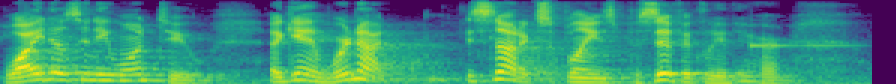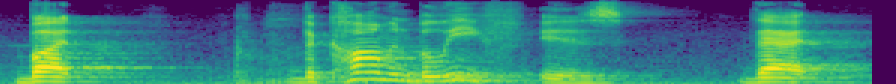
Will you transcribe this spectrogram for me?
Why doesn't he want to? Again, we're not it's not explained specifically there, but the common belief is that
